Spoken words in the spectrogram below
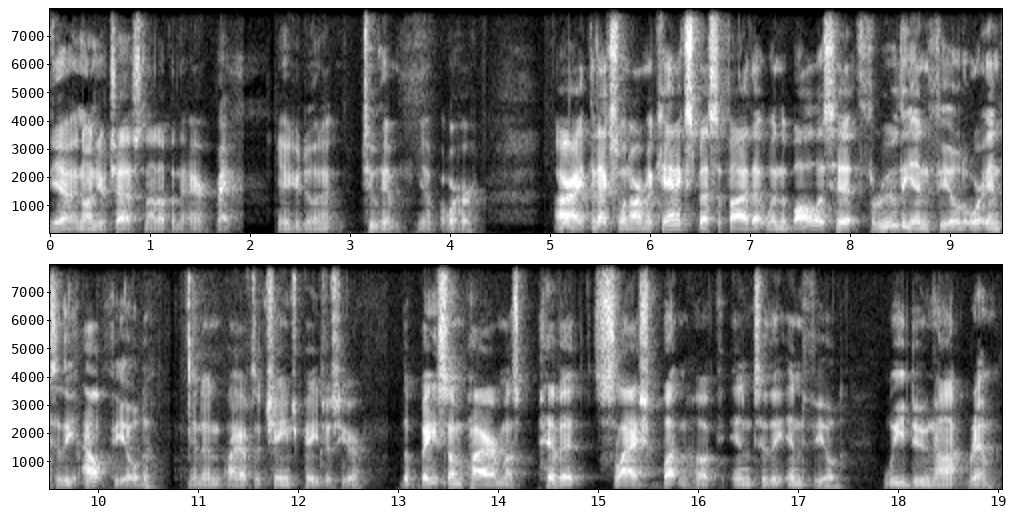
Yeah, and on your chest, not up in the air. Right. Yeah, you're doing it to him, yeah, or her. All right, the next one. Our mechanics specify that when the ball is hit through the infield or into the outfield, and then I have to change pages here. The base umpire must pivot slash button hook into the infield. We do not rim.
